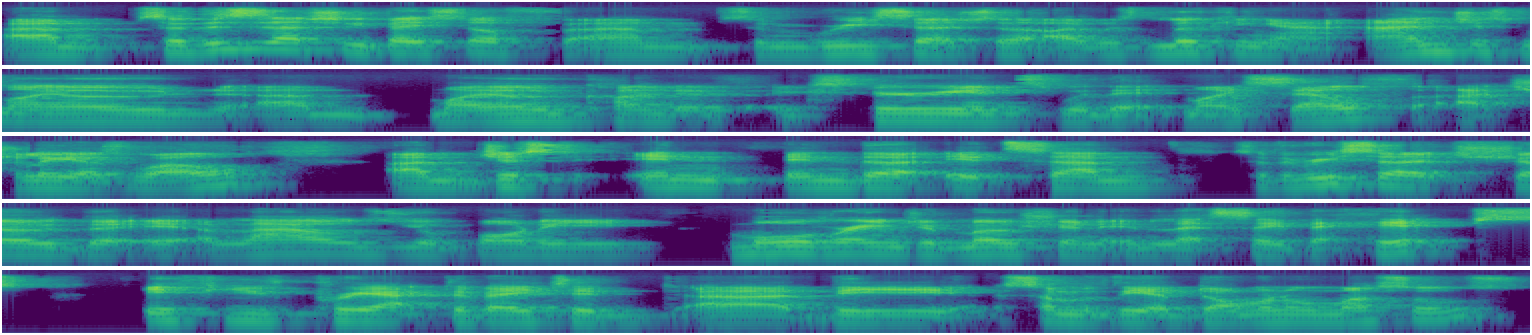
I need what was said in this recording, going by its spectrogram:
Um, so this is actually based off um, some research that I was looking at and just my own um, my own kind of experience with it myself actually as well. Um, just in in the it's um, so the research showed that it allows your body more range of motion in let's say the hips if you've pre-activated uh, the some of the abdominal muscles,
